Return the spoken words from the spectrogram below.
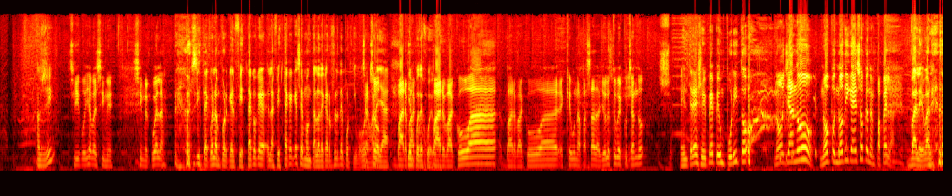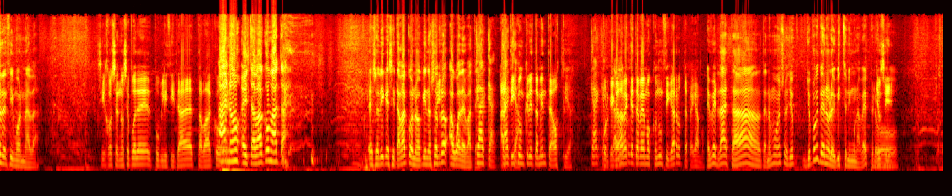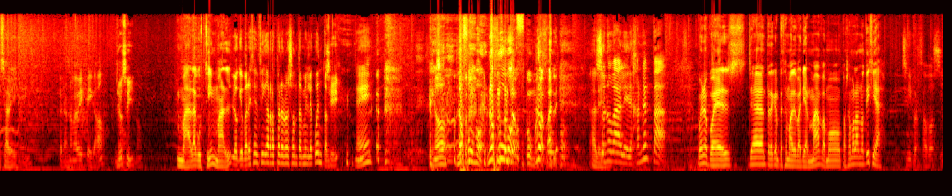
¿Ah, sí? Sí, voy a ver si me, si me cuela. si te acuerdan, porque el fiestaco que, la fiestaca que se monta, lo de carrusel deportivo, bueno, Chacho, ahora ya tiempo de juego. Barbacoa, barbacoa, es que es una pasada. Yo lo estuve escuchando. Entre eso y Pepe, un purito... No, ya no. No, pues no diga eso que no empapela. vale, vale, no decimos nada. Sí, José, no se puede publicitar tabaco. Ah, no, el tabaco mata. Eso di que si tabaco no, aquí nosotros agua de bate. Caca, A ti caca. concretamente a hostia. Caca, Porque cada vez que te vemos con un cigarro te pegamos. Es verdad, está tenemos eso. Yo, yo porque todavía no lo he visto ninguna vez, pero... Yo sí. ¿Sabéis? Pero no me habéis pegado. Yo No, sí. no. Mal, Agustín, mal. Lo que parecen cigarros pero no son también le cuentan. Sí. ¿Eh? No, no fumo, no fumo. No fuma, no vale. fumo. Vale. Eso no vale, dejadme en paz. Bueno, pues ya antes de que empecemos a desvariar más, vamos, pasamos a las noticias. Sí, por favor, sí.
